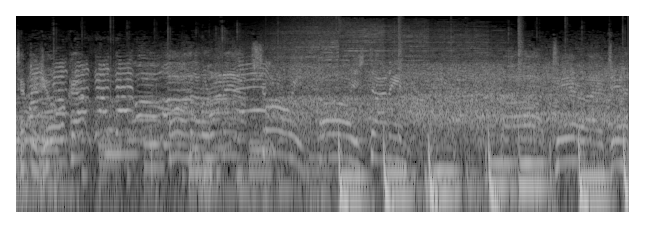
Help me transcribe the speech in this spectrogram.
Tempted Yorker. Oh, another run out, surely. Oh, he's done him. Oh, dear, oh, dear,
